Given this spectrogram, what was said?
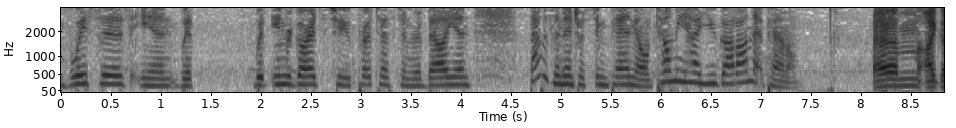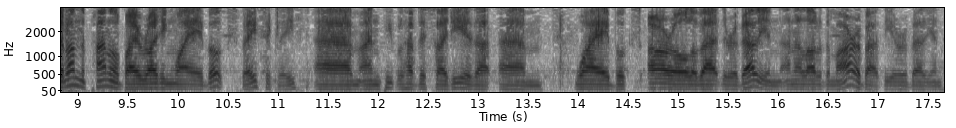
voices in with, with in regards to protest and rebellion. That was an interesting panel. Tell me how you got on that panel. Um, I got on the panel by writing YA books, basically, um, and people have this idea that um, YA books are all about the rebellion, and a lot of them are about the rebellion.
